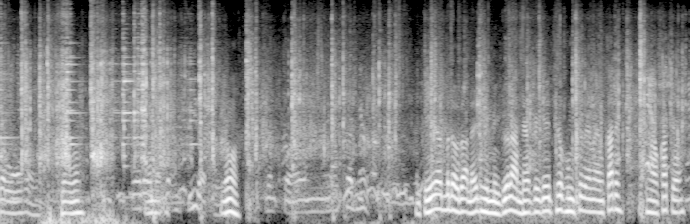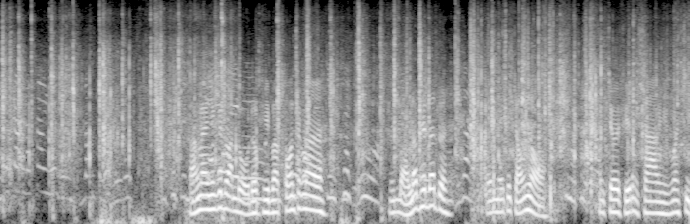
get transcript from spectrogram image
rộng rồi đúng rồi. Một tí bắt đầu đoạn đấy thì mình cứ làm theo cái, cái thước hôm trước em em cắt đi. Nào cắt cho sáng nay những cái đoạn đổ được thì bà con chắc là mình bỏ lấp hết đất rồi. Đấy, mấy cái cháu nhỏ. Đang chơi phía đằng xa thì quá chị.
